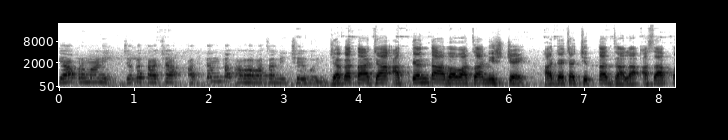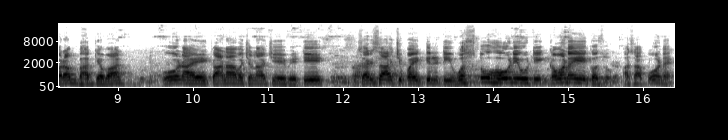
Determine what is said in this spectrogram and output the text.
त्याप्रमाणे जगताच्या अत्यंत अभावाचा निश्चय होईल. जगताच्या अत्यंत अभावाचा निश्चय हा ज्याच्या चित्तात झाला असा परम भाग्यवान कोण आहे? कानावचनाची भेटी सरसाची पै किरटी वस्तू होऊन उठी कवण एक जो असा कोण आहे?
